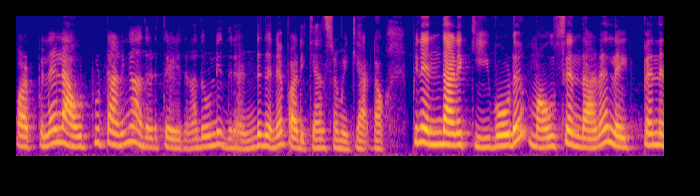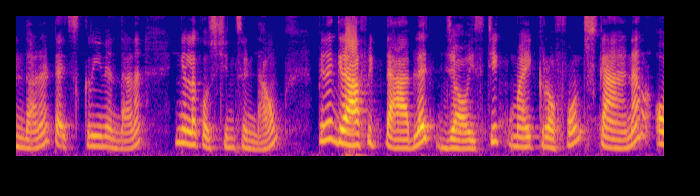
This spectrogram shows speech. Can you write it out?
കുഴപ്പമില്ല. ഔട്ട്പുട്ട് ആണെങ്കിൽ അതെടുത്ത് എഴുതണം. അതുകൊണ്ട് ഇത് രണ്ട് തന്നെ പഠിക്കാൻ ശ്രമിക്കുക കേട്ടോ. പിന്നെ എന്താണ് കീബോർഡ് മൗസ് എന്താണ്? ലൈറ്റ് പെൻ എന്താണ്? ടച്ച് സ്ക്രീൻ എന്താണ്? ഇങ്ങനെയുള്ള ക്വസ്റ്റ്യൻസ് ഉണ്ടാവും. പിന്നെ graphic tablet joystick microphone scanner O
